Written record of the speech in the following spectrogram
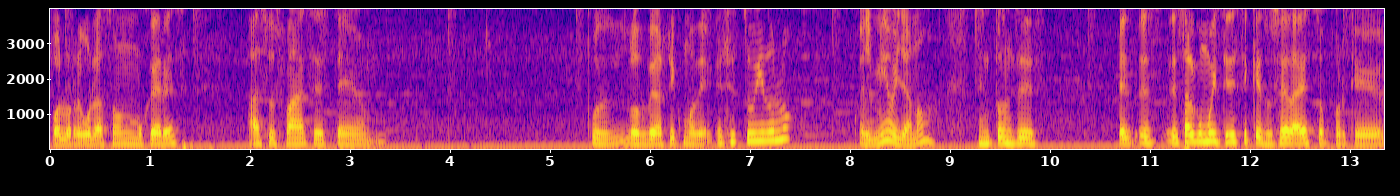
por lo regular son mujeres, a sus fans este pues los ve así como de, ¿ese es tu ídolo? El mío ya no. Entonces, es, es, es algo muy triste que suceda esto porque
